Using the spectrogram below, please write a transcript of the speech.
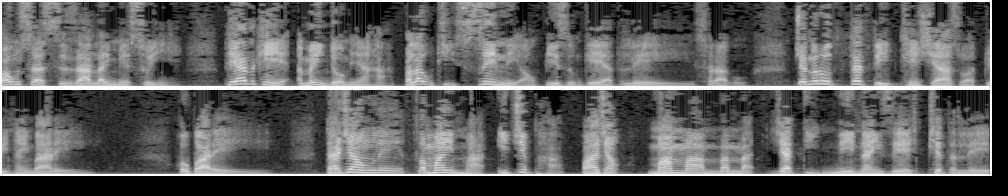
ပေါင်းဆက်စဉ်းစားလိုက်မယ်ဆိုရင်ဘုရားသခင်ရဲ့အမိန့်တော်များဟာဘလောက်ထိစင့်နေအောင်ပြည့်စုံခဲ့ရသလဲဆိုတာကိုကျွန်တော်တို့သက်သေထင်ရှားစွာတွေ့နိုင်ပါတယ်ဟုတ်ပါတယ် ဒါကြောင့်လေသမိုင်းမှာအီဂျစ်ဟာဘာကြောင့်မမမမရက်တည်နေနိုင်စေဖြစ်တယ်လေ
